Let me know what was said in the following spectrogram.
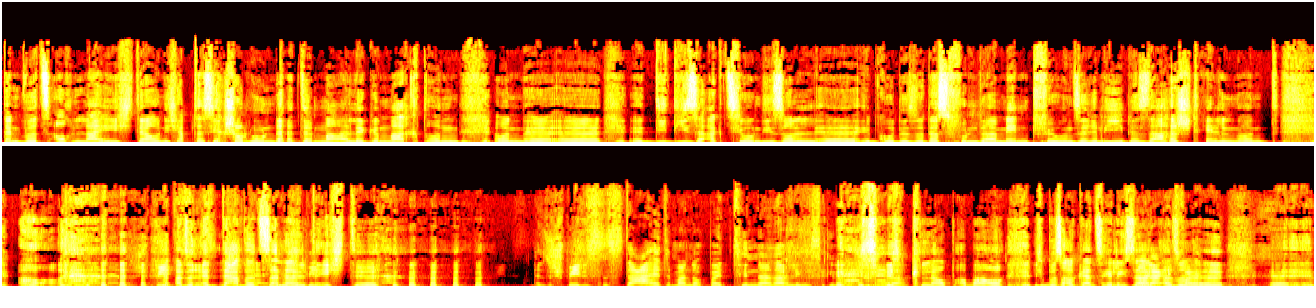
dann wird's auch leichter und ich habe das ja schon hunderte Male gemacht und, und äh, äh, die diese Aktion, die soll äh, im Grunde so das Fundament für unsere Liebe darstellen und oh, also äh, da wird's dann halt echt äh, also spätestens da hätte man doch bei Tinder nach links gewischt, oder? Ich glaube aber auch. Ich muss auch ganz ehrlich sagen, also äh, äh,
